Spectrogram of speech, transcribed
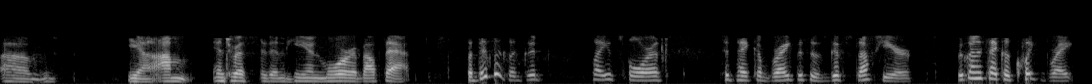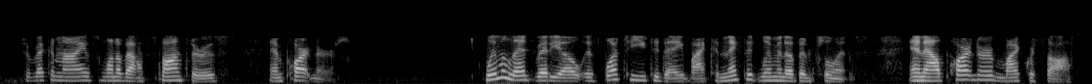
um, yeah, I'm interested in hearing more about that. But this is a good place for us to take a break. This is good stuff here. We're going to take a quick break to recognize one of our sponsors and partners. Women Led Radio is brought to you today by Connected Women of Influence and our partner, Microsoft.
